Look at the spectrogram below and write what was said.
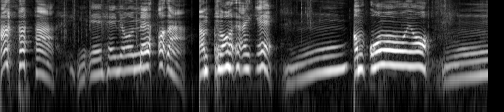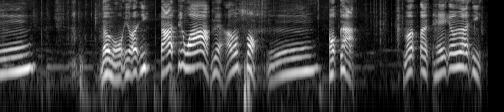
아하하. 이게 해면 내 어다 안 어할게. 음안 어려워요. 음. 너 뭐야니? 나한테 와. 네, 알았어. 음, 없다. 너가 대연하니.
